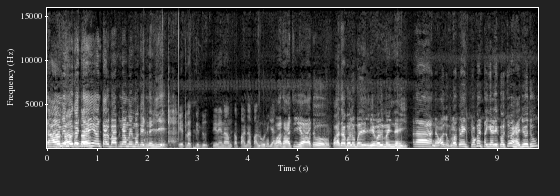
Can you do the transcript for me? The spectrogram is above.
તારા મે મગજ. નહીં અને તારા બાપના મેં મગજ નહીં લે. એટલે જ કીધું તેરે નામ કા પાડા પાલુ રિયા વાત સાચી છે આ તો પાદા બરોબર લેવલમાં નહીં. ના નવો લુગડો પહેરીને ચોકન તૈયારી કરો છો હેડ્યો તું?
